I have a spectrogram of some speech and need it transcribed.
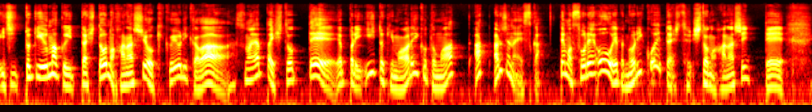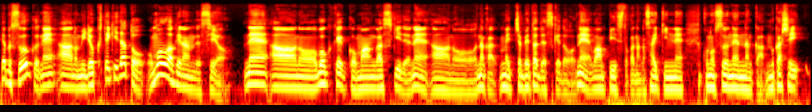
一時うまくいった人の話を聞くよりかは、そのやっぱり人って、やっぱりいい時も悪いこともあ、あ、あるじゃないですか。でもそれをやっぱ乗り越えた人の話って、やっぱすごくね、あの魅力的だと思うわけなんですよ。ね、あの、僕結構漫画好きでね、あの、なんかめっちゃベタですけど、ね、ワンピースとかなんか最近ね、この数年なんか昔、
